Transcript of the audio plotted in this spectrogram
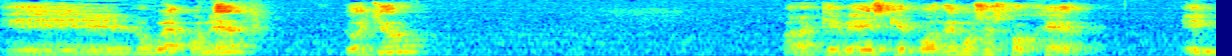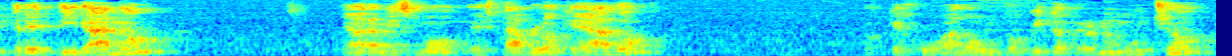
eh, lo voy a poner, dojo, para que veáis que podemos escoger entre tirano, que ahora mismo está bloqueado, porque he jugado un poquito pero no mucho,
